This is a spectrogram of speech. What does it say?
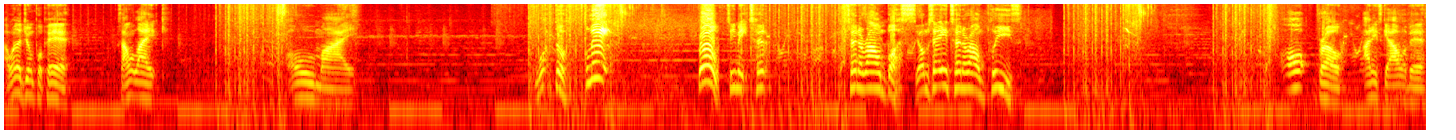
I want to jump up here. Because I don't like... Oh my... What the flip? Bro, teammate, turn... Turn around, boss. You know what I'm saying? Turn around, please. Oh, bro. I need to get out of here.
